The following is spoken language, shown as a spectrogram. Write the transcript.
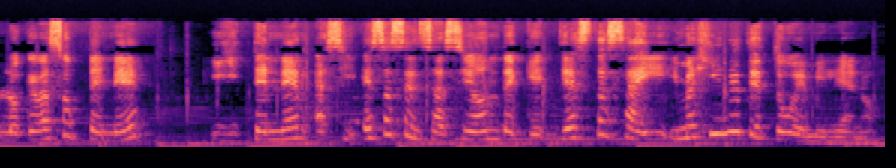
lo que vas a obtener y tener así esa sensación de que ya estás ahí. Imagínate tú, Emiliano,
